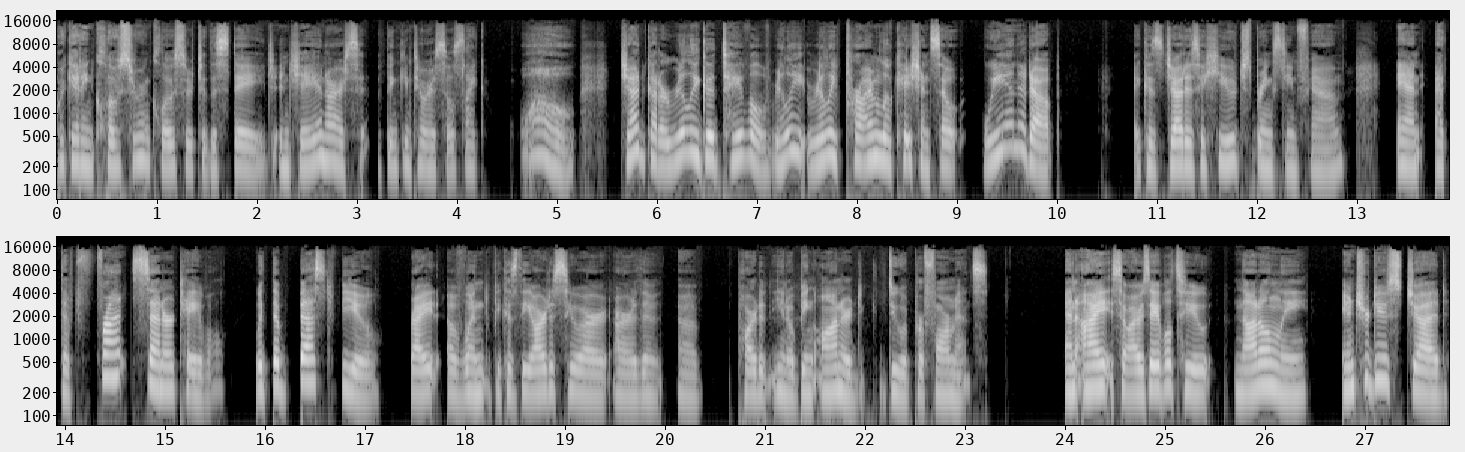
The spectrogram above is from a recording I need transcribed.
We're getting closer and closer to the stage, and Jay and I are thinking to ourselves like, "Whoa, Judd got a really good table, really, really prime location. So we ended up, because Judd is a huge Springsteen fan, and at the front center table with the best view, right, of when, because the artists who are, are the uh, part of, you know, being honored do a performance. And I, so I was able to not only introduce Judd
